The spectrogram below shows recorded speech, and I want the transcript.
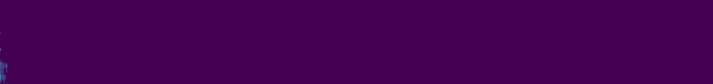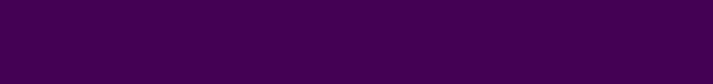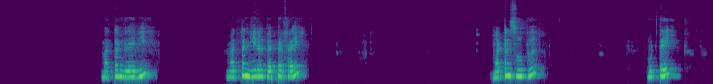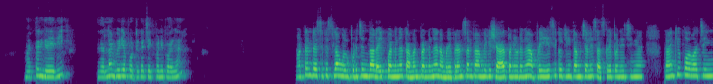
மட்டன் கிரேவி மட்டன் ஈரல் பெப்பர் ஃப்ரை மட்டன் சூப்பு முட்டை மட்டன் கிரேவி. இதெல்லாம் வீடியோ போட்டிருக்க செக் பண்ணி பாருங்கள் மட்டன் ரெசிபிஸ்லாம் உங்களுக்கு பிடிச்சிருந்தா லைக் பண்ணுங்கள் கமெண்ட் பண்ணுங்கள் நம்முடைய ஃப்ரெண்ட்ஸ் அண்ட் ஃபேமிலிக்கு ஷேர் பண்ணிவிடுங்க. அப்படியே ஈஸி குக்கிங் தமிழ் சேனலையும் சப்ஸ்கிரைப் பண்ணி வச்சுங்க தேங்க்யூ ஃபார் வாட்சிங்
